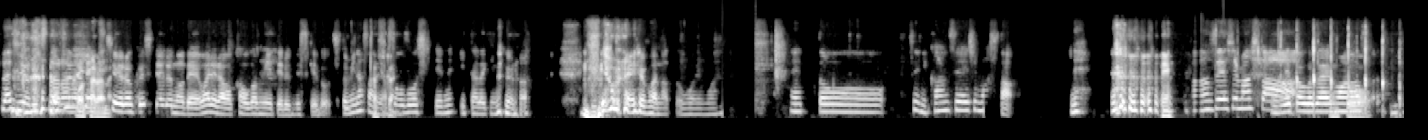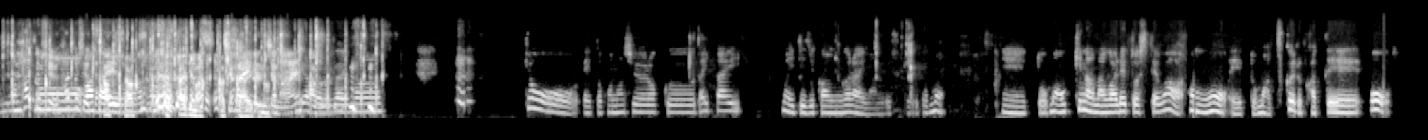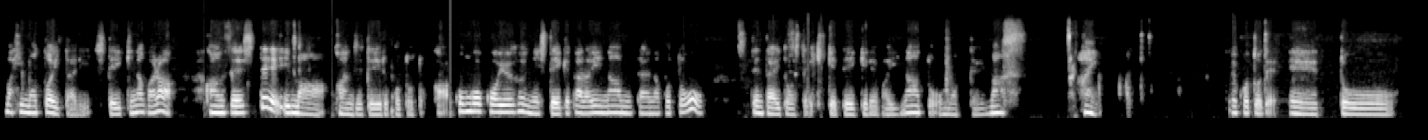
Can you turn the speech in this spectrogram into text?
ラジオで伝わらない。わからない収録してるので、我らは顔が見えてるんですけど、ちょっと皆さんには想像してね、いただきながら 聞いてもらえればなと思います。えっと、ついに完成しました。ね。完成しました。おめでとうございます。本拍手拍手入り拍手ます入ります。拍手入るん。じゃない？ありがとうございます。今日、えっと、この収録、だいたい、まあ、1時間ぐらいなんですけれども、えっと、まあ、大きな流れとしては、本を、えっと、まあ、作る過程を、まあ、紐解いたりしていきながら、完成して今感じていることとか、今後こういうふうにしていけたらいいな、みたいなことを全体通して聞けていければいいなと思っています。はい。ということで、えーっと、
